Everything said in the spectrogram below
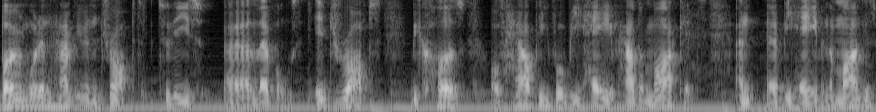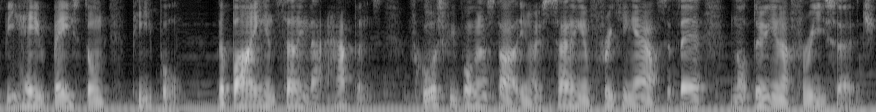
Bone wouldn't have even dropped to these uh, levels. It drops because of how people behave, how the markets and uh, behave, and the markets behave based on people. The buying and selling that happens. Of course, people are going to start, you know, selling and freaking out if they're not doing enough research,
